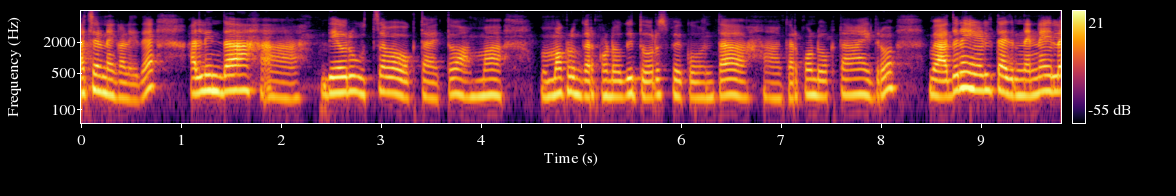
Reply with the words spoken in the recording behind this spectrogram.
ಆಚರಣೆಗಳಿದೆ. ಅಲ್ಲಿಂದ ದೇವರು ಉತ್ಸವ ಹೋಗ್ತಾ ಇತ್ತು. ಅಮ್ಮ, ಮೊಮ್ಮಕ್ಳನ್ನ ಕರ್ಕೊಂಡೋಗಿ ತೋರಿಸ್ಬೇಕು ಅಂತ ಕರ್ಕೊಂಡು ಹೋಗ್ತಾ ಇದ್ರು. ಅದನ್ನೇ ಹೇಳ್ತಾ ಇದ್ರು. ನೆನ್ನೆ ಎಲ್ಲ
